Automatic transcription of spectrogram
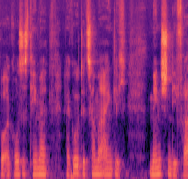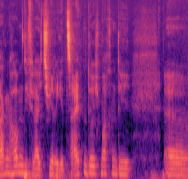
ein großes Thema. Na gut, jetzt haben wir eigentlich Menschen, die Fragen haben, die vielleicht schwierige Zeiten durchmachen, die äh,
